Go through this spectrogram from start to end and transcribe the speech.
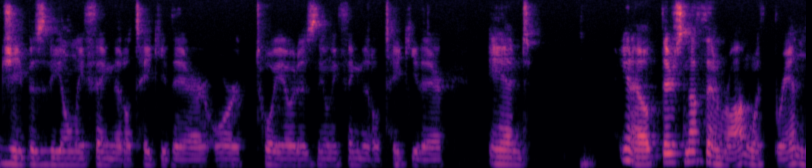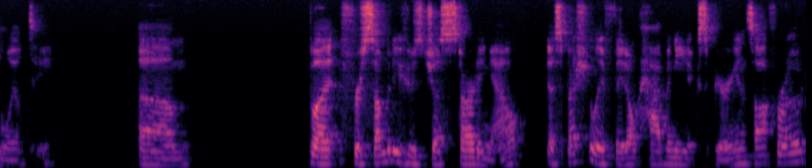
Jeep is the only thing that'll take you there or Toyota is the only thing that'll take you there and you know there's nothing wrong with brand loyalty um, but for somebody who's just starting out especially if they don't have any experience off road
